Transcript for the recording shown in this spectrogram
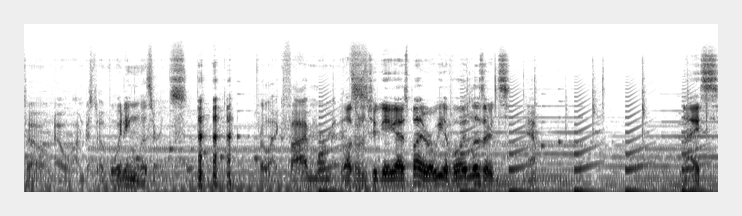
So, no, I'm just avoiding lizards for like five more minutes. Welcome to Two Gay Guys Play, where we avoid lizards. Yep. Nice.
